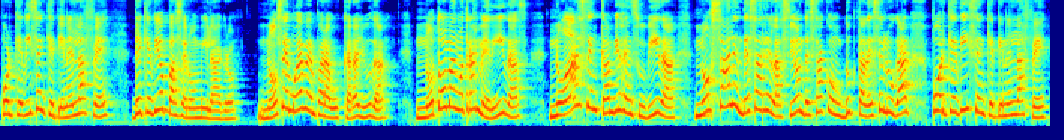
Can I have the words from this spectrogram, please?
porque dicen que tienen la fe de que Dios va a hacer un milagro. No se mueven para buscar ayuda, no toman otras medidas, no hacen cambios en su vida, no salen de esa relación, de esa conducta, de ese lugar, porque dicen que tienen la fe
